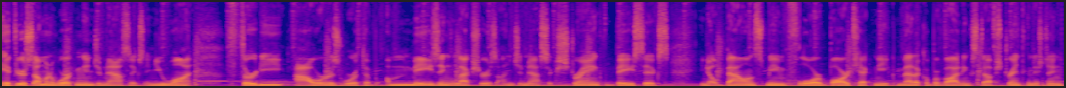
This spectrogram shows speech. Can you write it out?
If you're someone working in gymnastics and you want 30 hours worth of amazing lectures on gymnastic strength, basics, you know, balance beam, floor, bar technique, medical providing stuff, strength conditioning,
